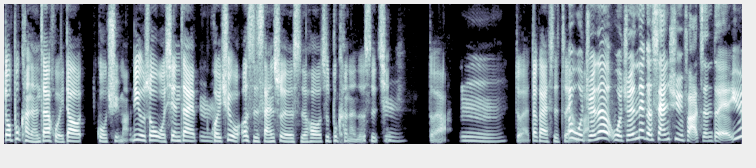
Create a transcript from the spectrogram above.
都不可能再回到。过去嘛，例如说，我现在回去，我二十三岁的时候是不可能的事情，对啊。嗯，对，大概是这样。哎，我觉得，我觉得那个删去法真的哎，因为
